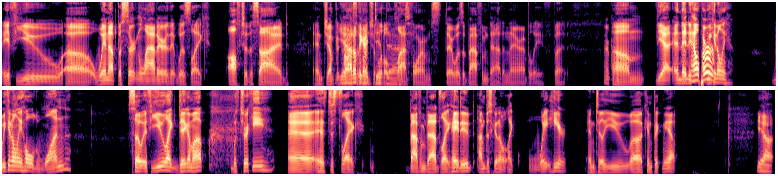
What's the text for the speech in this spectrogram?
If you uh, went up a certain ladder that was like off to the side and jumped across Yeah, I don't a think I bunch of did little that. platforms, there was a BafomDad in there, I believe. But Okay. um, yeah, and then Didn't help her. we can only we can only hold one. So if you like dig them up with Tricky, uh, it's just like BafomDad's like, "Hey, dude, I'm just gonna like wait here until you uh, can pick me up." yeah.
